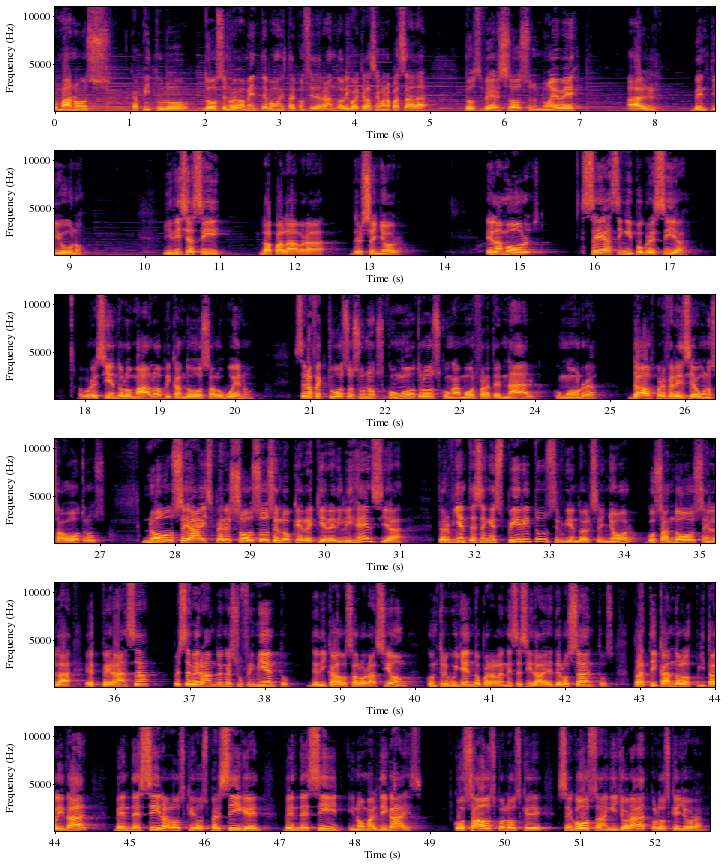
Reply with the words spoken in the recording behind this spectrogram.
Romanos capítulo 12. Nuevamente vamos a estar considerando, al igual que la semana pasada, los versos 9 al 21. Y dice así la palabra del Señor. El amor sea sin hipocresía, aborreciendo lo malo, aplicándoos a lo bueno. Ser afectuosos unos con otros, con amor fraternal, con honra. Daos preferencia unos a otros. No seáis perezosos en lo que requiere diligencia, fervientes en espíritu, sirviendo al Señor, gozándoos en la esperanza, perseverando en el sufrimiento, dedicados a la oración, contribuyendo para las necesidades de los santos, practicando la hospitalidad, bendecir a los que os persiguen, bendecid y no maldigáis. Gozaos con los que se gozan y llorad con los que lloran.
